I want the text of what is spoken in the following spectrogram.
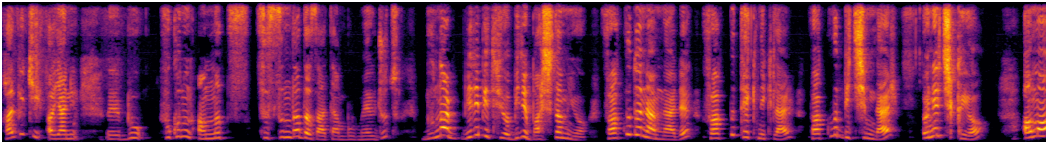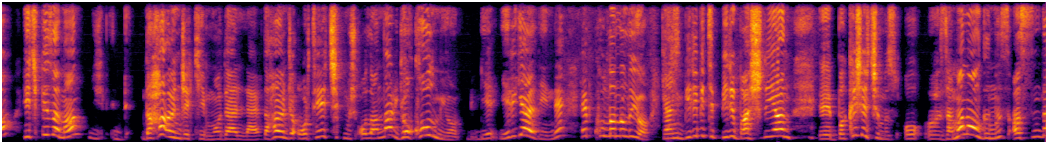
Halbuki yani e, bu Foucault'un anlatısında da zaten bu mevcut. Bunlar biri bitiyor, biri başlamıyor. Farklı dönemlerde farklı teknikler, farklı biçimler öne çıkıyor. Ama hiçbir zaman daha önceki modeller, daha önce ortaya çıkmış olanlar yok olmuyor. Yeri geldiğinde hep kullanılıyor. Yani biri bitip biri başlayan e, bakış açımız, o, zaman algımız aslında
